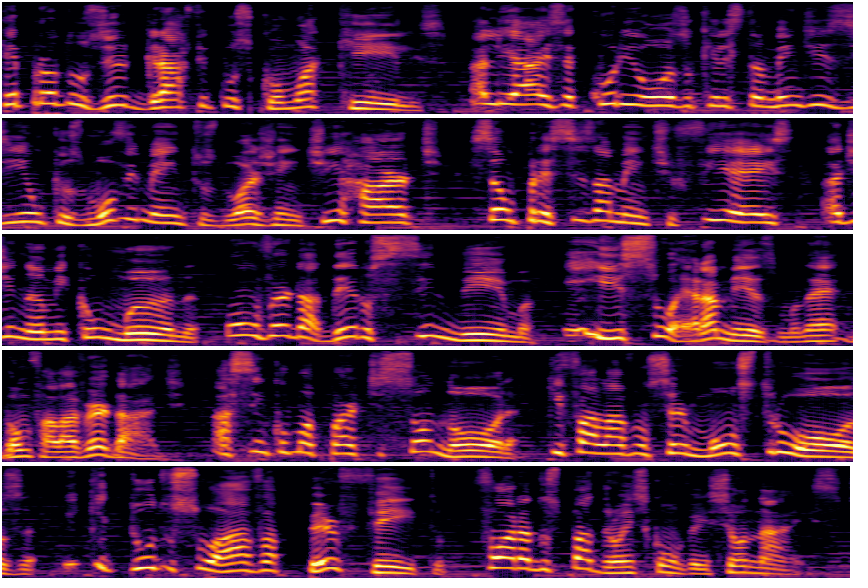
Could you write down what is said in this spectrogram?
reproduzir gráficos como aqueles. Aliás, é curioso que eles também diziam que os movimentos do agente Hart são precisamente fiéis à dinâmica humana, um verdadeiro cinema. E isso era mesmo, né? Vamos falar a verdade. Assim como a parte sonora, que falavam ser monstruosa, e que tudo soava perfeito, fora dos padrões convencionais.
